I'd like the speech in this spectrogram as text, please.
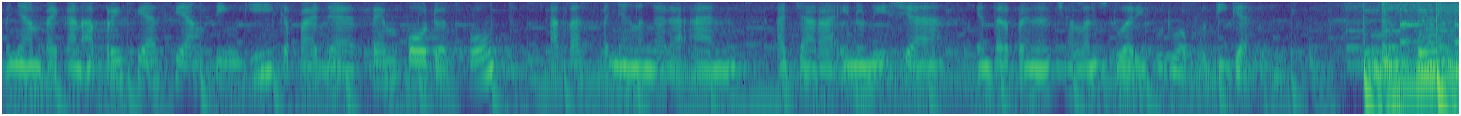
menyampaikan apresiasi yang tinggi kepada Tempo.co atas penyelenggaraan acara Indonesia Entrepreneur Challenge 2023.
